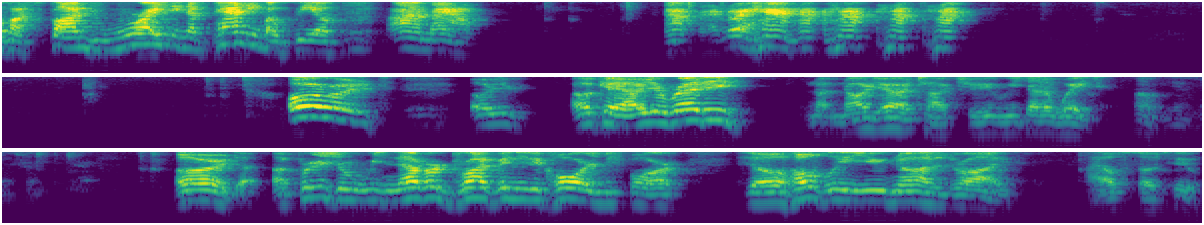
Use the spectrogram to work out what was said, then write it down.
with a sponge right in a penny mobile. I'm out. Alright. Are you. Okay, are you ready? Not, not yet, actually. We gotta wait. Oh, yeah, that's right. Alright, I'm pretty sure we never drive any of the cars before, so hopefully you know how to drive. I hope so too.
